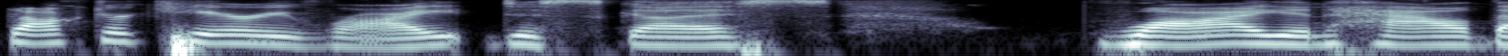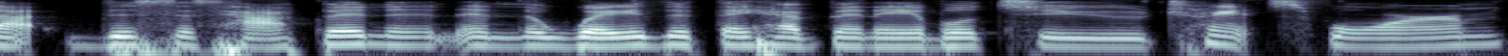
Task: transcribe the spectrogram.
Dr. Carey Wright discuss why and how that this has happened and, and the way that they have been able to transform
